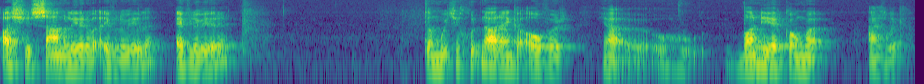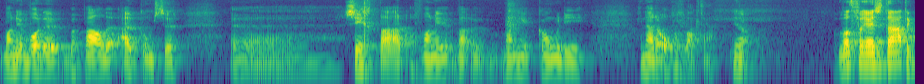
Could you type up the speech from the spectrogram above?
als je samenleren wil evalueren, evalueren, dan moet je goed nadenken over ja, hoe, wanneer komen eigenlijk, wanneer worden bepaalde uitkomsten eh, zichtbaar of wanneer, wa- wanneer komen die naar de oppervlakte. Wat voor resultaten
